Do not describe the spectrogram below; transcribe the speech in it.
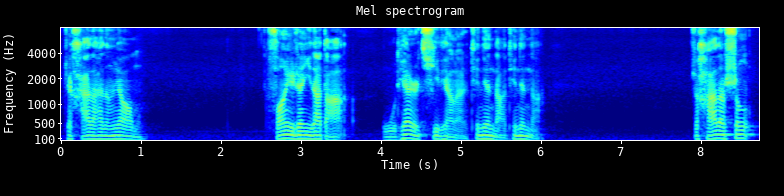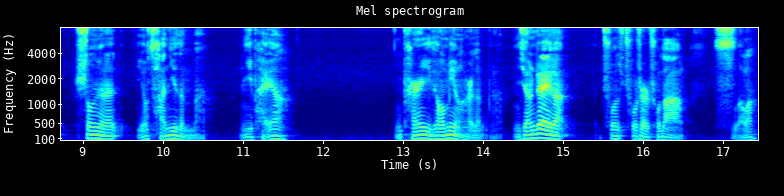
这孩子还能要吗？防疫针一打打五天是七天来，天天打天天打，这孩子生生下来有残疾怎么办？你赔啊？你赔人一条命还是怎么着？你像这个出出事出大了，死了。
